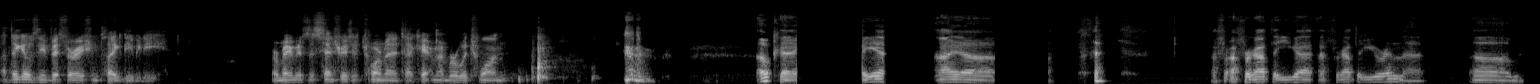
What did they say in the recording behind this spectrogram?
I think it was the Evisceration Plague DVD, or maybe it's the Centuries of Torment. I can't remember which one. Okay. Yeah. I uh I, f- I forgot that you got I forgot that you were in that. Um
